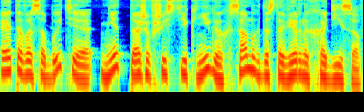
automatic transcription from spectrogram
Этого события нет даже в шести книгах самых достоверных хадисов.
